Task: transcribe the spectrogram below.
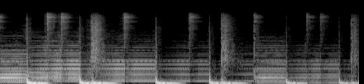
Thank you.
